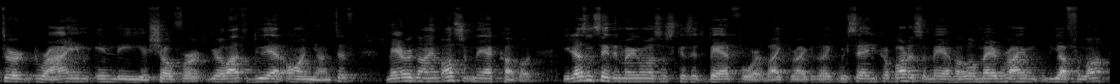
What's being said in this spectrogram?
dirt, grime in the shofar. You're allowed to do that on Yantif. Meriglaim also kavod. He doesn't say the Meriglaim also because it's bad for it, like right, like we say in Karbonis of Me'av Halo Meriglaim Yafala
